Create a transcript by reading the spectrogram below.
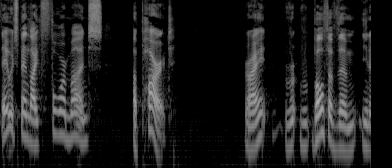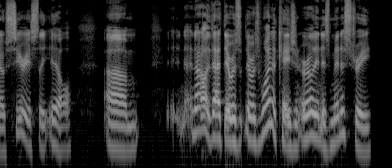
they would spend like four months apart, right? R- both of them, you know, seriously ill. Um, not only that, there was, there was one occasion early in his ministry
